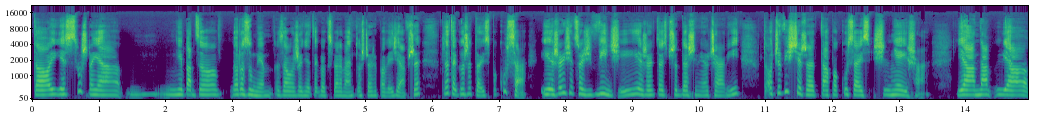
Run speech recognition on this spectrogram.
to jest słuszne. Ja nie bardzo rozumiem założenie tego eksperymentu, szczerze powiedziawszy, dlatego, że to jest pokusa. I jeżeli się coś widzi, jeżeli to jest przed naszymi oczami, to oczywiście, że ta pokusa jest silniejsza. Ja, na, ja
